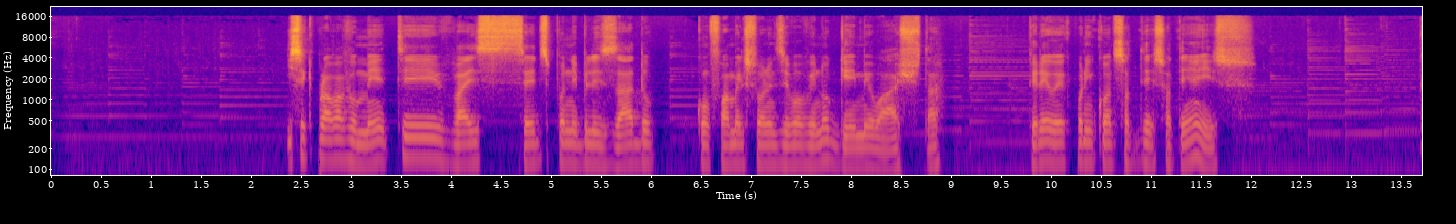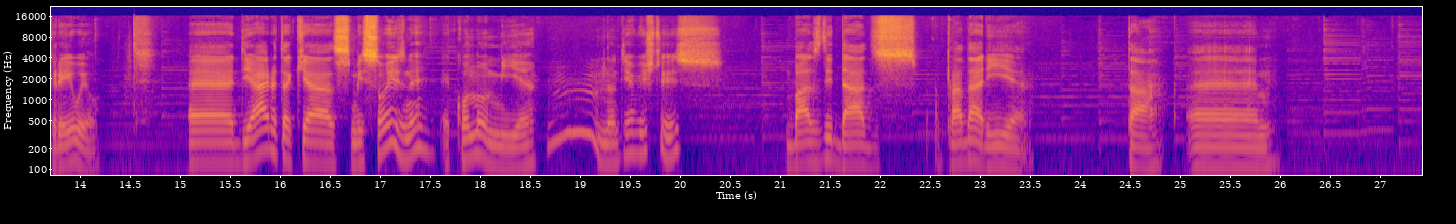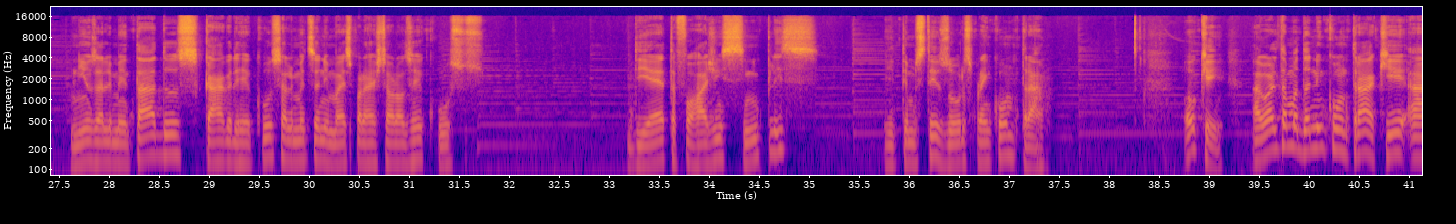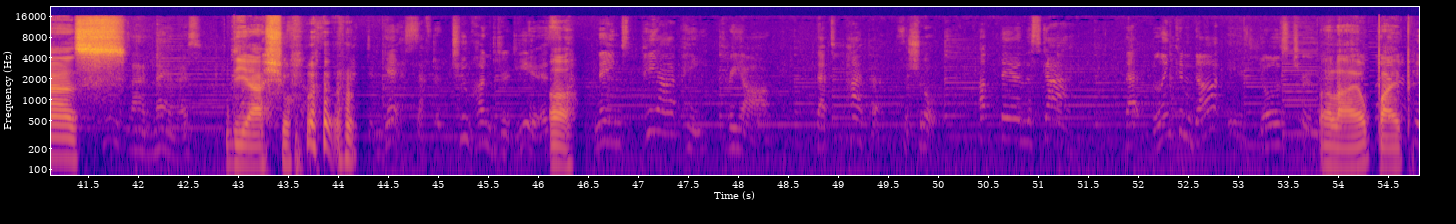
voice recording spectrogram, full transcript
Isso aqui provavelmente vai ser disponibilizado conforme eles forem desenvolvendo o game, eu acho, tá? Creio eu que por enquanto só, te, só tenha isso. Creio eu. É, diário tá aqui as missões, né? Economia. Hum, não tinha visto isso. Base de dados. Pradaria. Tá. É... Ninhos alimentados, carga de recursos, alimentos animais para restaurar os recursos. Dieta, forragem simples. E temos tesouros para encontrar. Ok. Agora ele tá mandando encontrar aqui as... De acho. Ó. Olha lá, é o Pipe.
